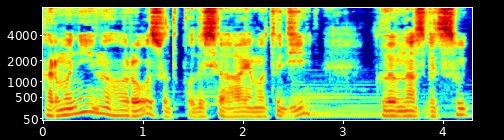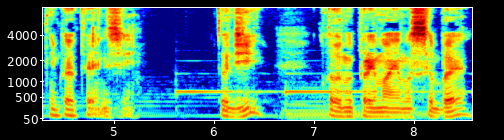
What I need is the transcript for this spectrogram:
гармонійного розвитку досягаємо тоді, коли в нас відсутні претензії, тоді, коли ми приймаємо себе,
